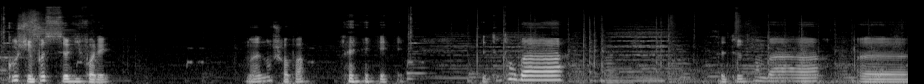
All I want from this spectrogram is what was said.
Du coup, je sais pas si c'est là qu'il faut aller. Ouais, non, je crois pas. c'est tout en bas. C'est tout en bas. Euh...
